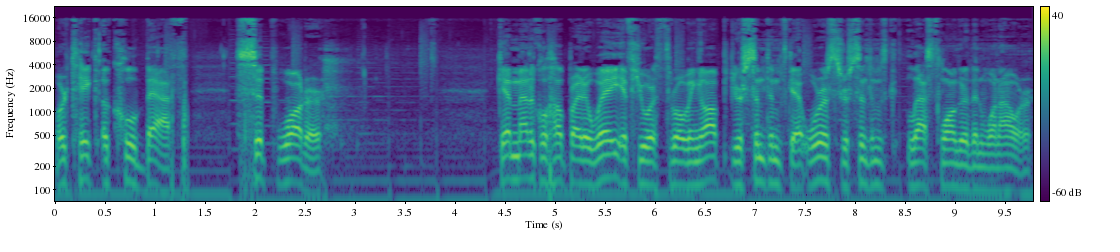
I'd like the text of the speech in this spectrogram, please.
or take a cool bath. Sip water. Get medical help right away if you are throwing up, your symptoms get worse, your symptoms last longer than one hour.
